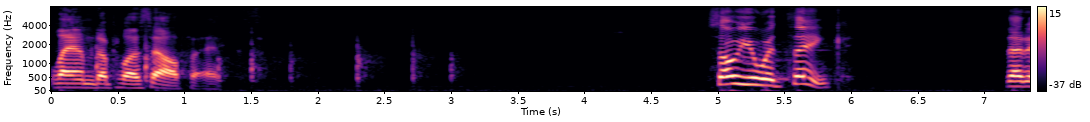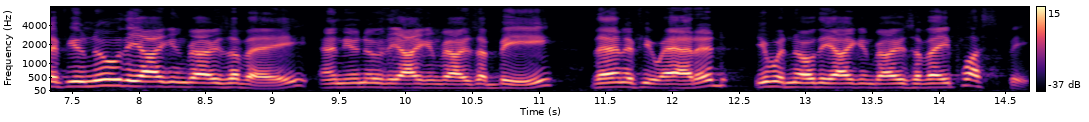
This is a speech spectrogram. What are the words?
lambda plus alpha x. So you would think that if you knew the eigenvalues of A and you knew the eigenvalues of B, then if you added, you would know the eigenvalues of A plus B.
